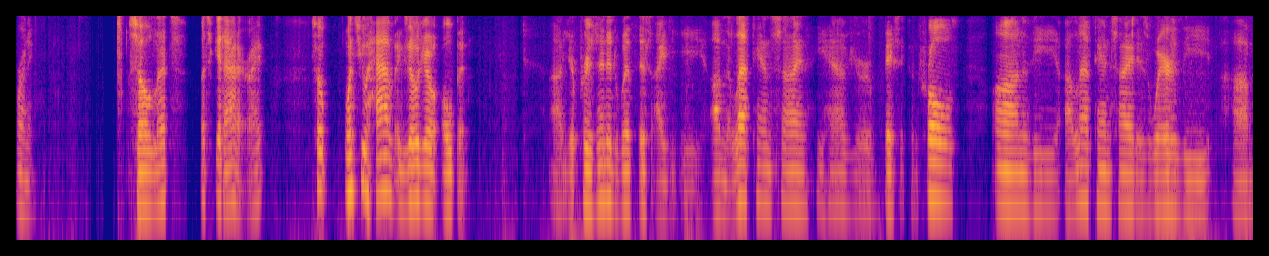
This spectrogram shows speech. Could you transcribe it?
running. So let's let's get at it, right? So once you have Xojo open, uh, you're presented with this IDE. On the left-hand side, you have your basic controls. On the uh, left-hand side is where the um,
